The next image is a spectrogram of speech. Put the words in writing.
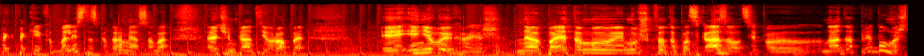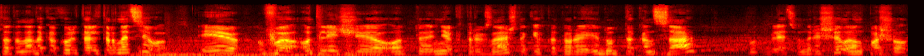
так, такие футболисты, с которыми особо э, чемпионат Европы и, и не выиграешь. Поэтому ему кто-то подсказывал, типа, надо придумать что-то, надо какую-то альтернативу. И в отличие от некоторых, знаешь, таких, которые идут до конца, вот, блядь, он решил, и он пошел.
